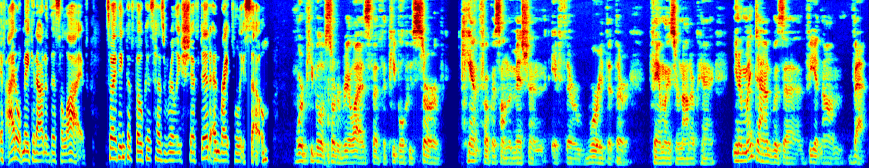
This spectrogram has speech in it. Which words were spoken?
if I don't make it out of this alive? So I think the focus has really shifted and rightfully so. Where people have sort of realized that the people who serve can't focus on the mission if they're worried that their families are not okay. You know, my dad was a Vietnam vet.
